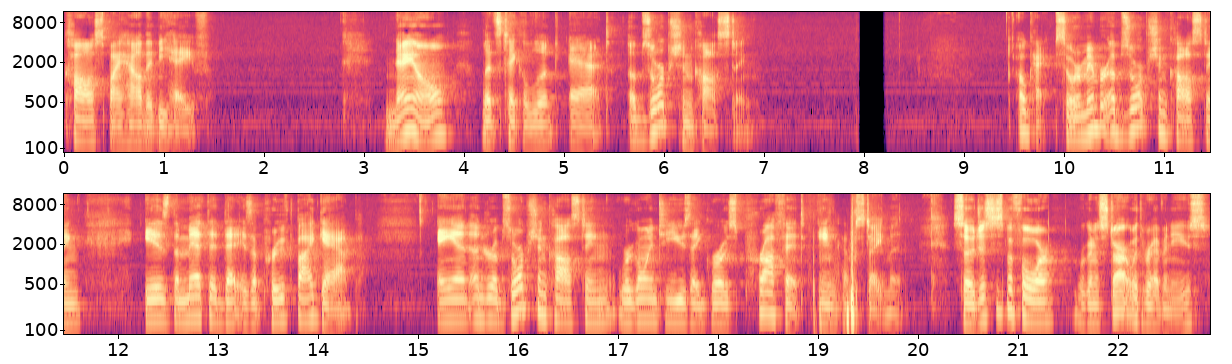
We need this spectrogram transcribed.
costs by how they behave. Now, let's take a look at absorption costing. Okay, so remember absorption costing is the method that is approved by GAAP and under absorption costing, we're going to use a gross profit income statement. So just as before, we're going to start with revenues.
